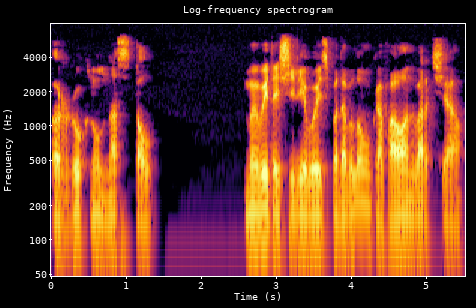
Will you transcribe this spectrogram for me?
рухнул на стол. Мы вытащили его из-под обломков, а он ворчал.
